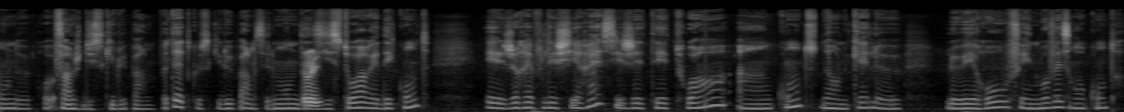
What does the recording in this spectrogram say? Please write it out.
monde. Enfin, je dis ce qui lui parle. Peut-être que ce qui lui parle, c'est le monde des Oui. histoires et des contes. Et je réfléchirais, si j'étais toi, à un conte dans lequel euh, le héros fait une mauvaise rencontre.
